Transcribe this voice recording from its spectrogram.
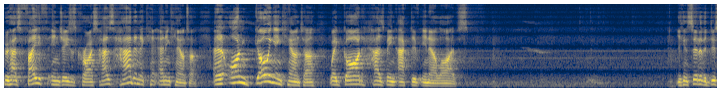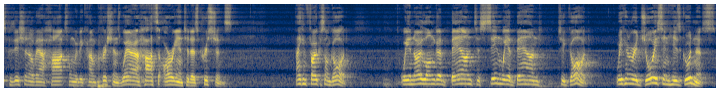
who has faith in Jesus Christ has had an, an encounter and an ongoing encounter where God has been active in our lives. You consider the disposition of our hearts when we become Christians, where our hearts are oriented as Christians. They can focus on God. We are no longer bound to sin, we are bound to God. We can rejoice in His goodness.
